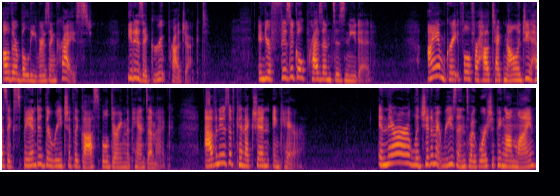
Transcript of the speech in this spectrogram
other believers in Christ. It is a group project. And your physical presence is needed. I am grateful for how technology has expanded the reach of the gospel during the pandemic, avenues of connection and care. And there are legitimate reasons why worshiping online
